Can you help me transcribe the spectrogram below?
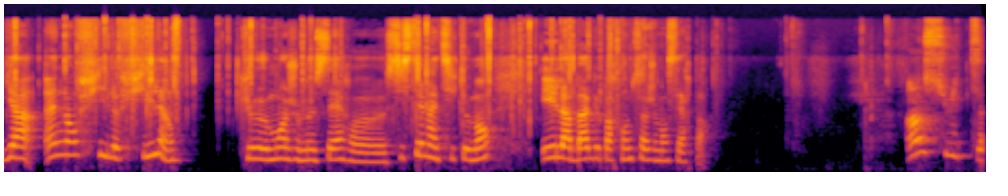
Il y a un enfile-fil que moi je me sers euh, systématiquement. Et la bague, par contre, ça je m'en sers pas. Ensuite,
